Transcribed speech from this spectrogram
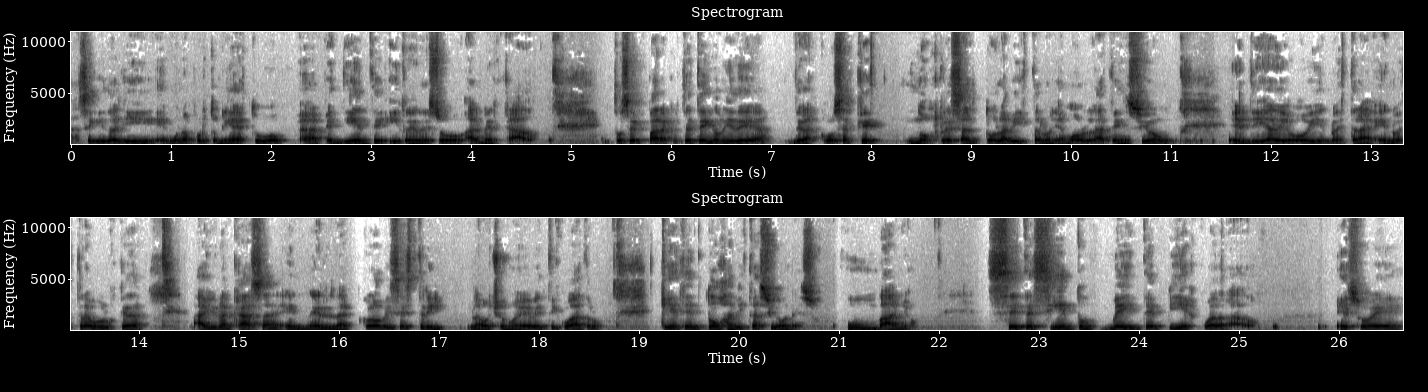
ha seguido allí, en una oportunidad estuvo ah, pendiente y regresó al mercado. Entonces, para que usted tenga una idea de las cosas que nos resaltó la vista, nos llamó la atención el día de hoy en nuestra, en nuestra búsqueda. Hay una casa en la Clovis Street, la 8924, que es de dos habitaciones, un baño, 720 pies cuadrados. Eso es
